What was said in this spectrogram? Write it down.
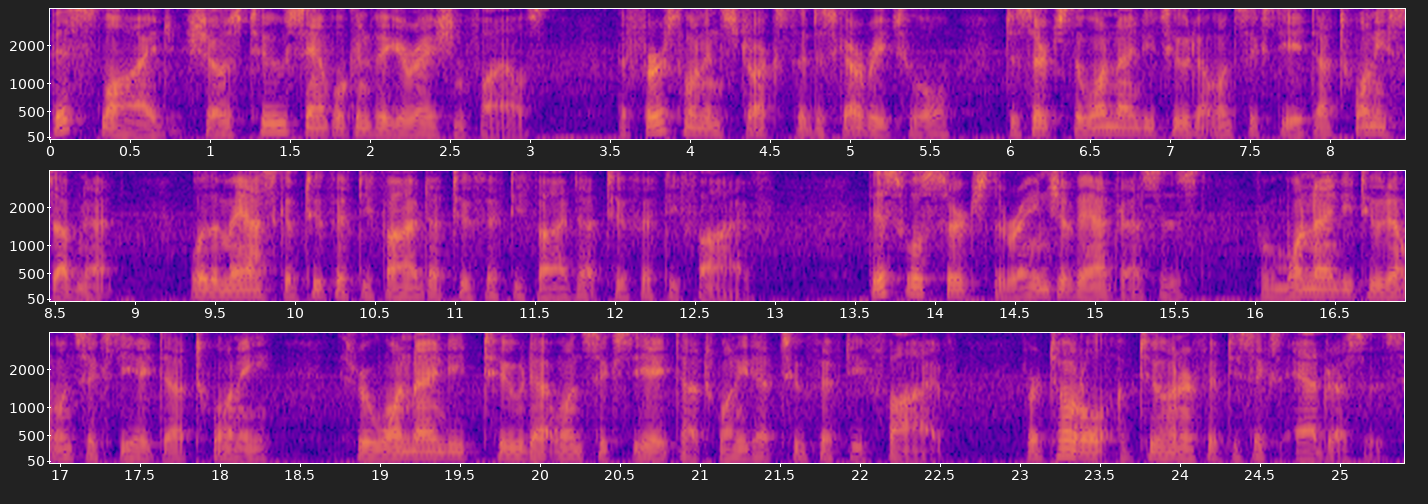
This slide shows two sample configuration files. The first one instructs the Discovery tool to search the 192.168.20 subnet with a mask of 255.255.255. This will search the range of addresses from 192.168.20 through 192.168.20.255 for a total of 256 addresses.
